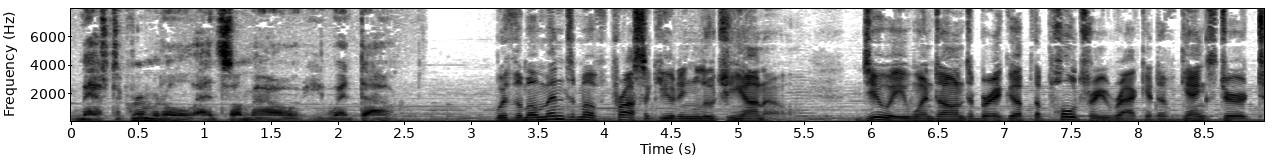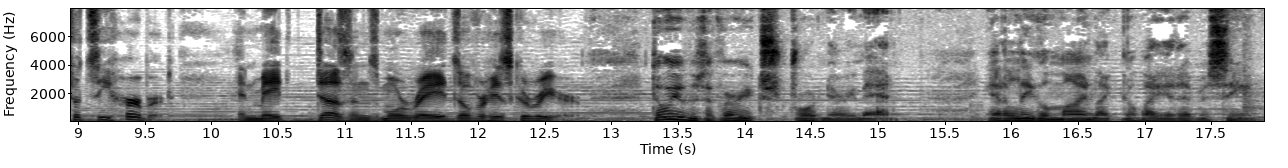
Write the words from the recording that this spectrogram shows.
master criminal, and somehow he went down. With the momentum of prosecuting Luciano, Dewey went on to break up the poultry racket of gangster Tootsie Herbert and made dozens more raids over his career. Dewey was a very extraordinary man. He had a legal mind like nobody had ever seen.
